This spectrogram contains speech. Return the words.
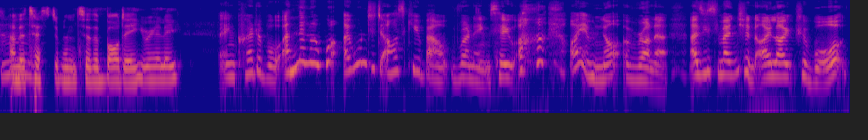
mm. and a mm. testament to the body, really. Incredible. And then I, w- I wanted to ask you about running. So I am not a runner. As you mentioned, I like to walk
